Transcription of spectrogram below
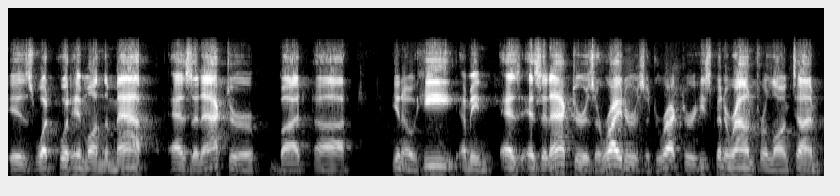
is what put him on the map as an actor. But uh, you know, he I mean, as as an actor, as a writer, as a director, he's been around for a long time.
